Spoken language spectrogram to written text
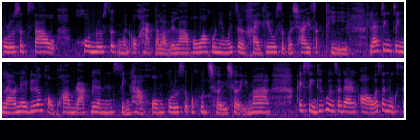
คุณรู้สึกเศร้า คุณรู้สึกเหมือนอกหักตลอดเวลา เพราะว่าคุณยังไม่เจอใครที่รู้สึกว่าใช่สักที และจริง ๆ แล้วในเรื่องของความรักเดือนสิงหาคม คุณรู้สึกว่าคุณเฉยเฉยๆมาก ไอสิ่งที่คุณแสดงออกว่าสนุกส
